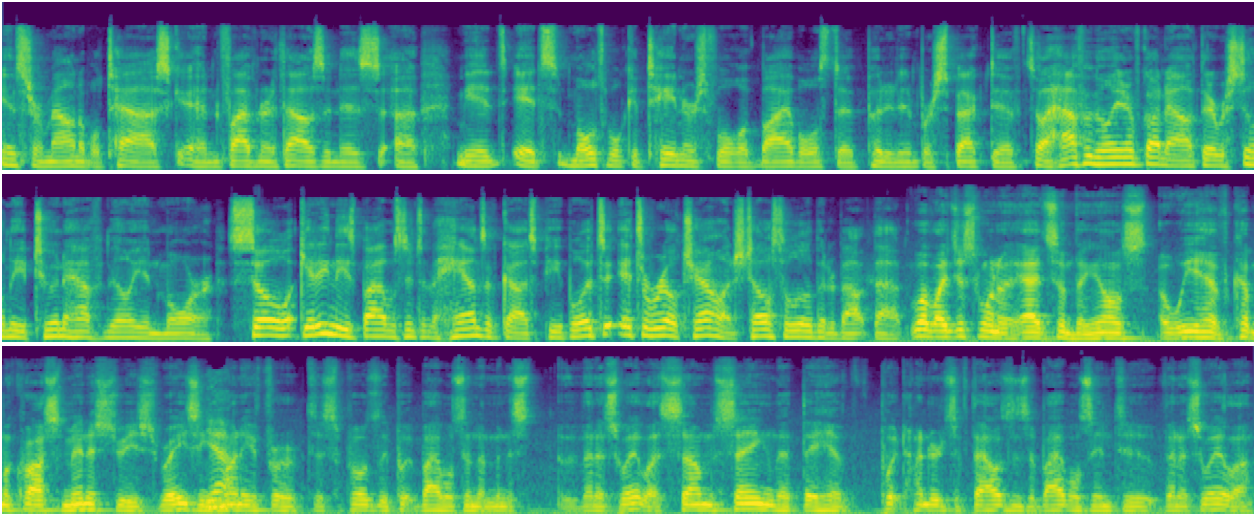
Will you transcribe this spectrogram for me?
insurmountable task. And 500,000 is, uh, I mean, it, it's multiple containers full of Bibles to put it in perspective. So a half a million have gone out there. We still need two and a half million more. So getting these Bibles into the hands of God's people, it's, it's a real challenge. Tell us a little bit about that. Well, I just want to add something else. We have come across ministries raising yeah. money for to supposedly put Bibles into Venezuela some saying that they have put hundreds of thousands of Bibles into Venezuela.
